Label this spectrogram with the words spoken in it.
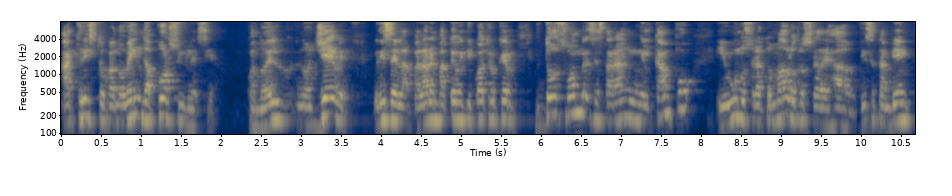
a Cristo cuando venga por su iglesia? Cuando Él nos lleve, dice la palabra en Mateo 24 que dos hombres estarán en el campo y uno será tomado, el otro será dejado. Dice también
